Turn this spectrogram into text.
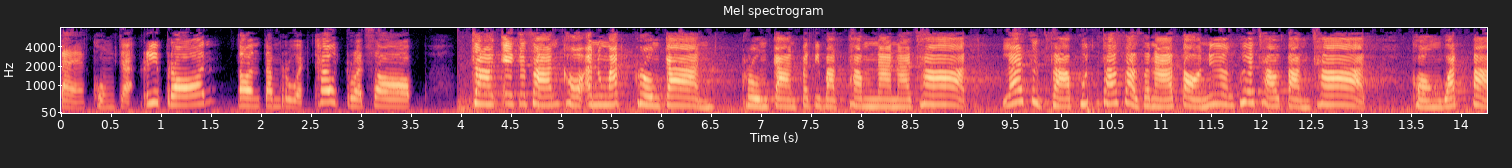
แต่คงจะรีบร้อนตอนตำรวจเข้าตรวจสอบ จากเอกสารขออนุมัติโครงการ ครงการปฏิบัติธรรมนานาชาติ และศึกษาพุทธศาสนาต่อเนื่องเพื่อชาวต่างชาติ ของวัดป่า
